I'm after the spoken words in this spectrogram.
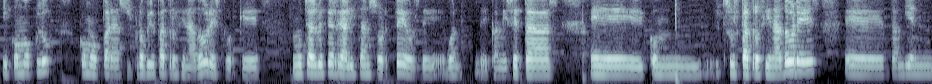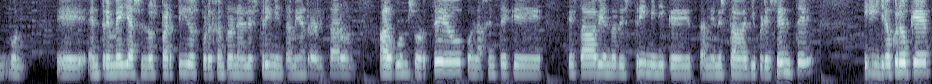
y como club, como para sus propios patrocinadores, porque muchas veces realizan sorteos de, bueno, de camisetas eh, con sus patrocinadores, eh, también, bueno, eh, entre medias en los partidos, por ejemplo, en el streaming también realizaron algún sorteo con la gente que estaba viendo el streaming y que también estaba allí presente. Y yo creo que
